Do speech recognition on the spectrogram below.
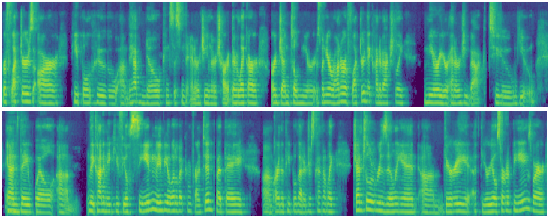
Reflectors are people who um, they have no consistent energy in their chart. They're like our our gentle mirrors. When you're around a reflector, they kind of actually mirror your energy back to you, and mm-hmm. they will um, they kind of make you feel seen, maybe a little bit confronted, but they um, are the people that are just kind of like gentle, resilient, um, very ethereal sort of beings where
